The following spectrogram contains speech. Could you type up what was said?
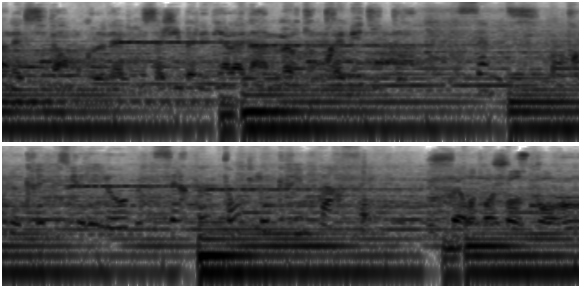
un accident, mon colonel. Il s'agit bel et bien là d'un meurtre prémédité. Samedi, entre le crépuscule et l'aube, certains tentent le crime parfait. Faire autre chose pour vous?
